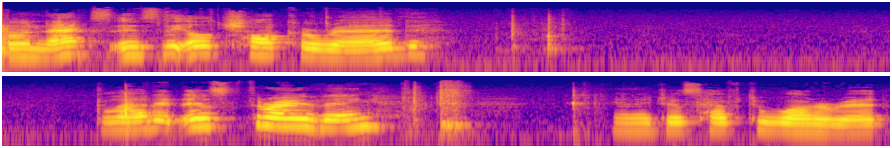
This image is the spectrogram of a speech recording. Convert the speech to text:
So next is the Ochaka Red. Glad it is thriving. And I just have to water it.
